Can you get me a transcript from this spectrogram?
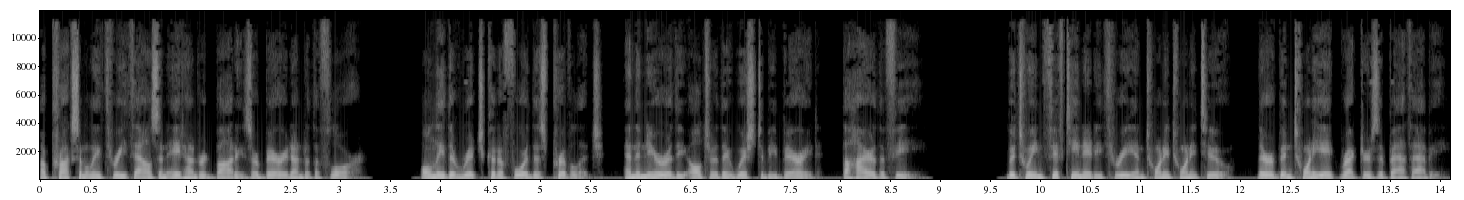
Approximately 3,800 bodies are buried under the floor. Only the rich could afford this privilege, and the nearer the altar they wished to be buried, the higher the fee. Between 1583 and 2022, there have been 28 rectors at Bath Abbey.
